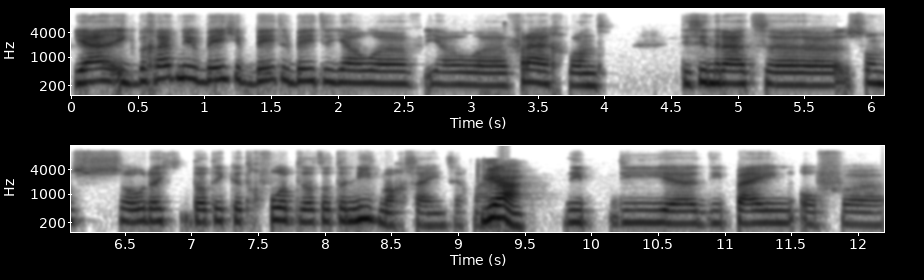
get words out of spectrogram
Ja, ik begrijp nu een beetje beter, beter jouw, eh, jouw eh, vraag. Want het is inderdaad eh, soms zo dat, dat ik het gevoel heb dat het er niet mag zijn, zeg maar. Ja, Die, die, eh, die pijn of eh,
